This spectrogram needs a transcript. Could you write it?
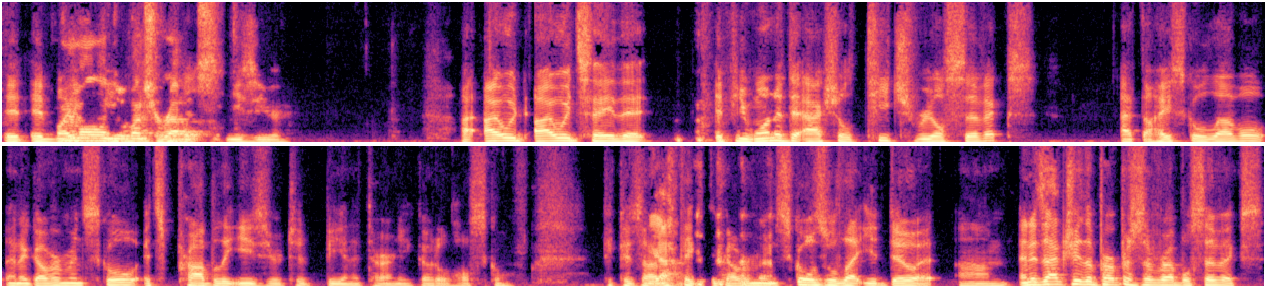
It, it might all into a bunch of rebels. Easier. I, I would I would say that if you wanted to actually teach real civics at the high school level in a government school, it's probably easier to be an attorney, go to law school, because I yeah. don't think the government schools will let you do it. Um, and it's actually the purpose of Rebel Civics.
